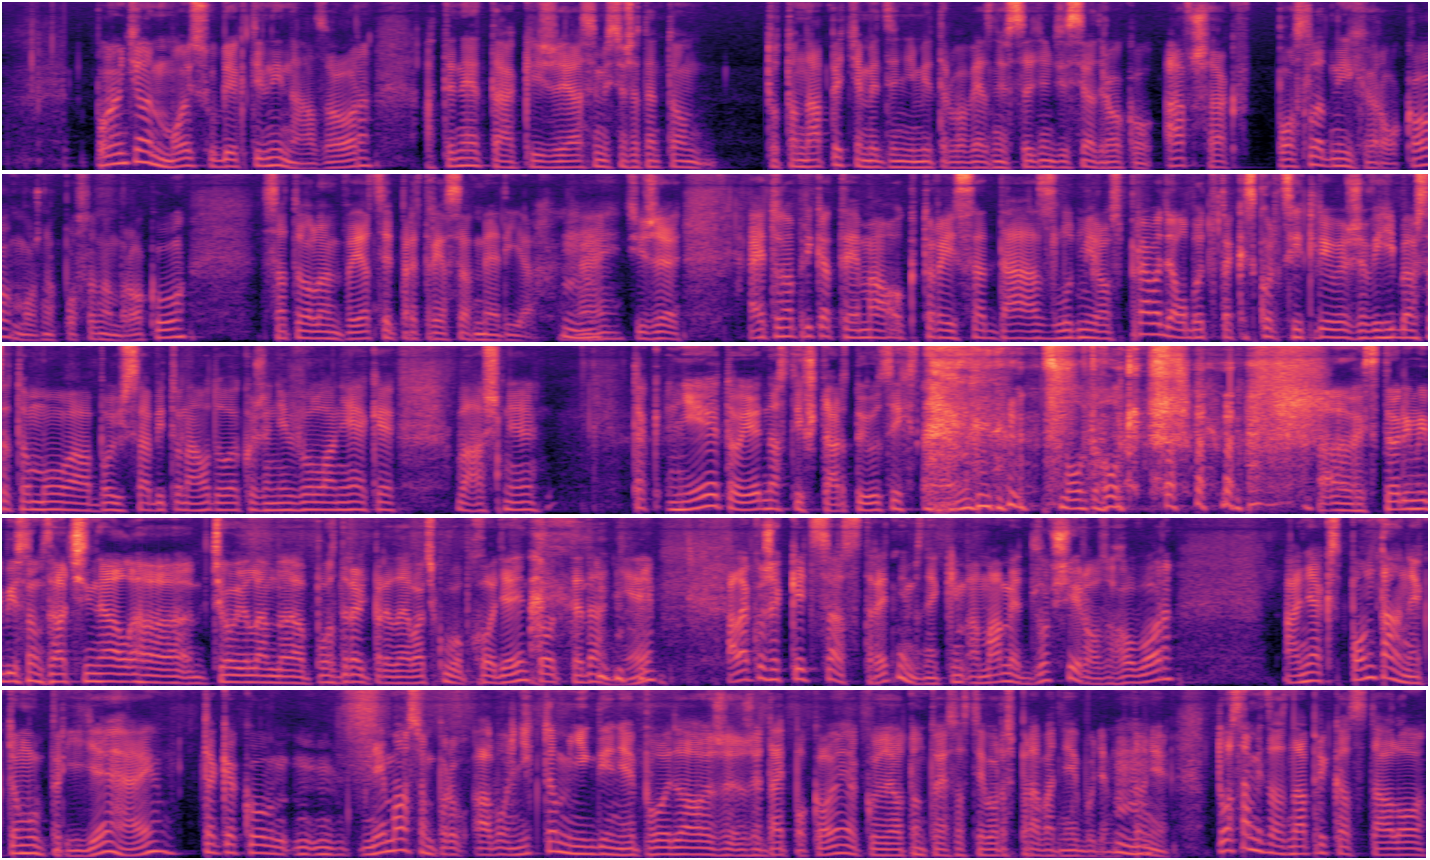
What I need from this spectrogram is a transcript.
Poviem ti len môj subjektívny názor a ten je taký, že ja si myslím, že tento toto napätie medzi nimi trvá viac než 70 rokov. Avšak v posledných rokoch, možno v poslednom roku, sa to len viacej pretriasa v médiách. Mm. Ne? Čiže... A je to napríklad téma, o ktorej sa dá s ľuďmi rozprávať, alebo je to také skôr citlivé, že vyhýbaš sa tomu a bojíš sa, aby to náhodou akože nevyvolá nejaké vášne? Tak nie je to jedna z tých štartujúcich tém. Small talk. s ktorými by som začínal, čo je len pozdraviť predávačku v obchode. To teda nie. Ale akože keď sa stretnem s niekým a máme dlhší rozhovor, a nejak spontánne k tomu príde, hej, tak ako nemal som, prv, alebo nikto mi nikdy nepovedal, že, že daj pokoj, akože o tomto ja sa s tebou rozprávať nebudem. Mm. To nie. To sa mi zase napríklad stalo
